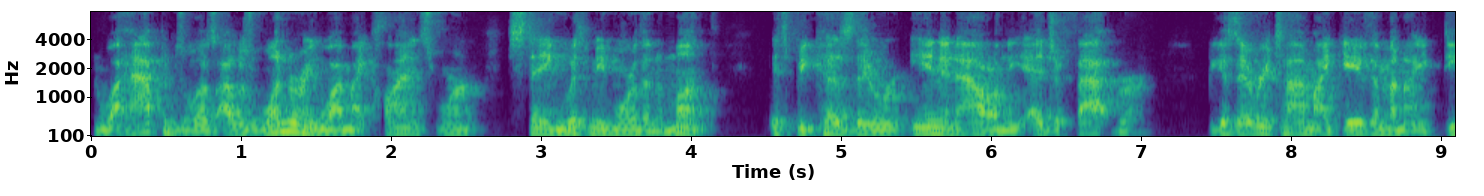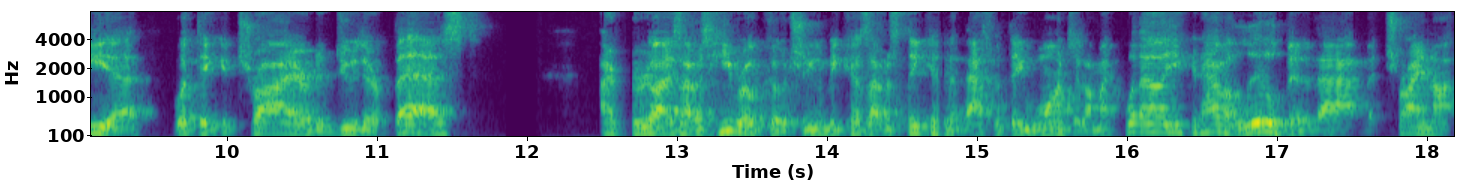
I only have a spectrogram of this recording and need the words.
And what happens was I was wondering why my clients weren't staying with me more than a month. It's because they were in and out on the edge of fat burn. Because every time I gave them an idea, what they could try or to do their best, I realized I was hero coaching because I was thinking that that's what they wanted. I'm like, well, you can have a little bit of that, but try not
